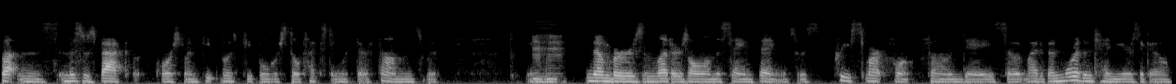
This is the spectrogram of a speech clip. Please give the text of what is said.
buttons. And this was back, of course, when pe- most people were still texting with their thumbs with you know, mm-hmm. numbers and letters all on the same thing. This was pre-smartphone days, so it might have been more than 10 years ago.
